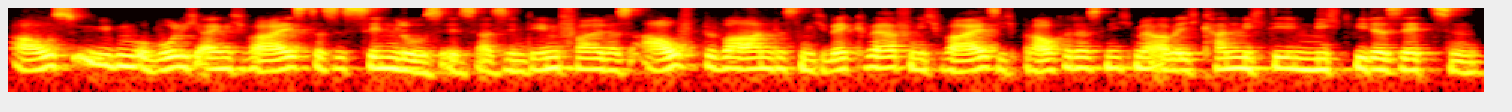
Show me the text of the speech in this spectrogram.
ausüben, obwohl ich eigentlich weiß, dass es sinnlos ist. Also in dem Fall das Aufbewahren, das nicht wegwerfen. Ich weiß, ich brauche das nicht mehr, aber ich kann mich dem nicht widersetzen.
